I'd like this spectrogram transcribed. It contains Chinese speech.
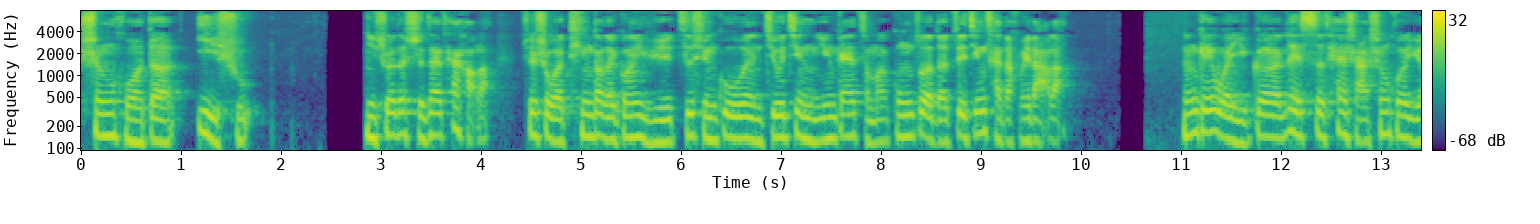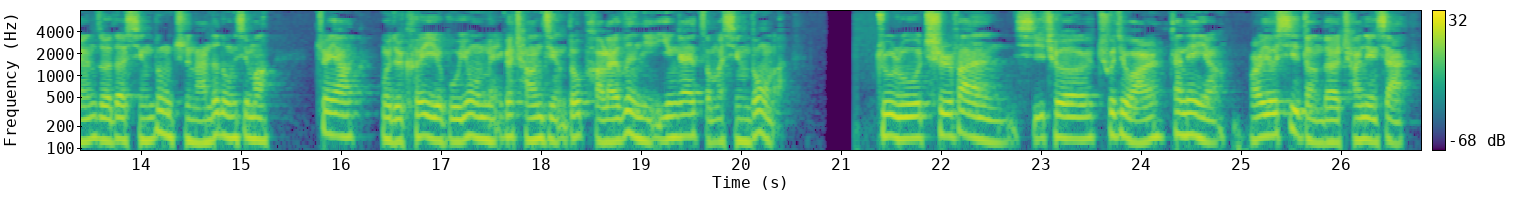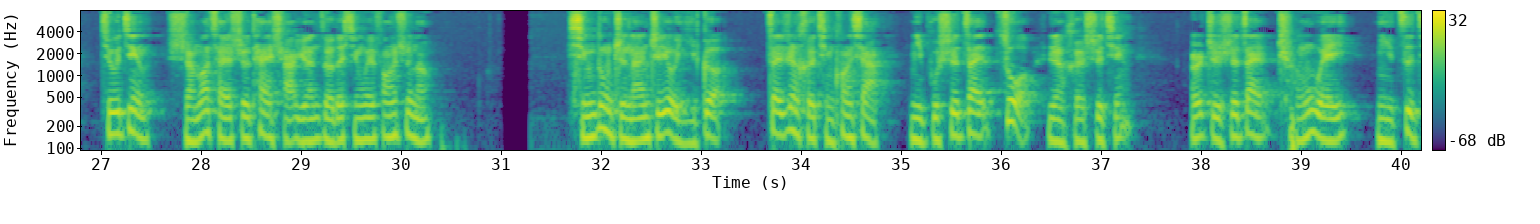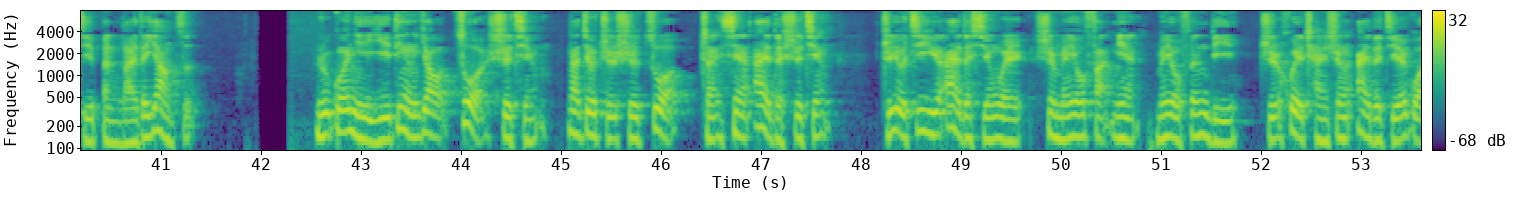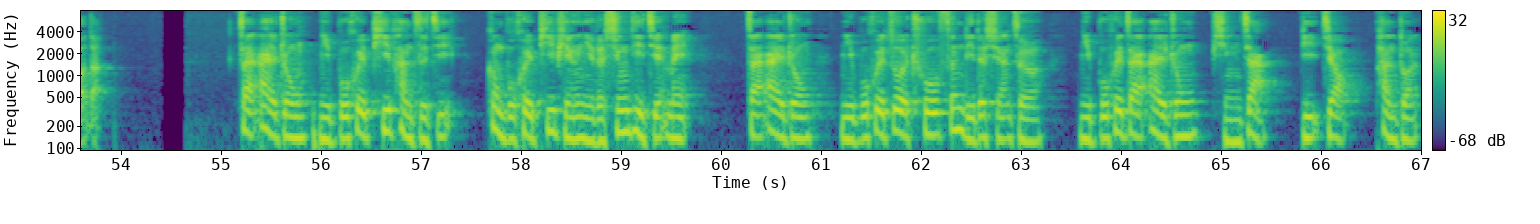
生活的艺术。你说的实在太好了，这是我听到的关于咨询顾问究竟应该怎么工作的最精彩的回答了。能给我一个类似太傻生活原则的行动指南的东西吗？这样我就可以不用每个场景都跑来问你应该怎么行动了。诸如吃饭、洗车、出去玩、看电影、玩游戏等的场景下，究竟什么才是太傻原则的行为方式呢？行动指南只有一个，在任何情况下，你不是在做任何事情，而只是在成为你自己本来的样子。如果你一定要做事情，那就只是做展现爱的事情。只有基于爱的行为是没有反面、没有分离，只会产生爱的结果的。在爱中，你不会批判自己，更不会批评你的兄弟姐妹。在爱中，你不会做出分离的选择，你不会在爱中评价、比较、判断。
